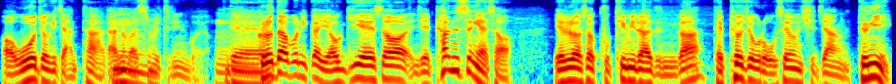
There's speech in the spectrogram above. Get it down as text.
어, 우호적이지 않다라는 음. 말씀을 드리는 거예요. 음. 네. 그러다 보니까 여기에서 이제 편승해서 예를 들어서 국힘이라든가 대표적으로 오세훈 시장 등이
